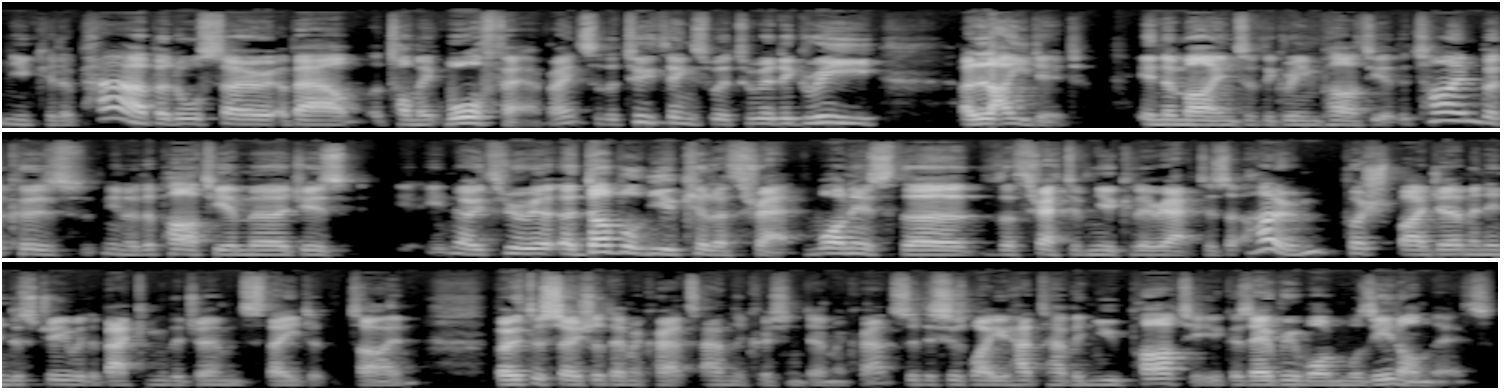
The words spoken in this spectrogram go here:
nuclear power, but also about atomic warfare, right? So the two things were to a degree elided in the minds of the Green Party at the time because, you know, the party emerges you know, through a, double nuclear threat. One is the the threat of nuclear reactors at home, pushed by German industry with the backing of the German state at the time, both the Social Democrats and the Christian Democrats. So this is why you had to have a new party because everyone was in on this.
